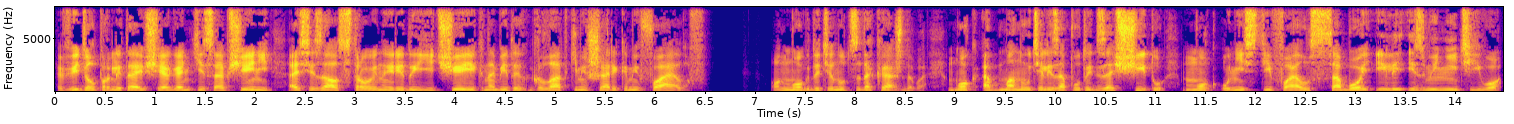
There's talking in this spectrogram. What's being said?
видел пролетающие огоньки сообщений, осязал стройные ряды ячеек, набитых гладкими шариками файлов. Он мог дотянуться до каждого, мог обмануть или запутать защиту, мог унести файл с собой или изменить его.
